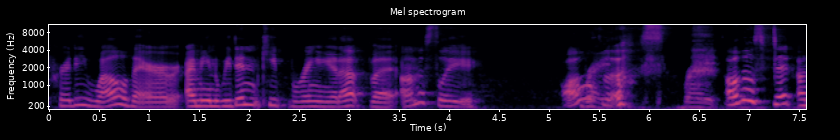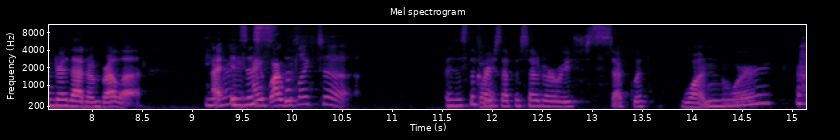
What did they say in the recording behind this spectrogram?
pretty well there. I mean, we didn't keep bringing it up, but honestly, all Right. of those, right. all those fit under that umbrella. Right. is this I, I the would like to Is this the Go ahead. first episode where we've stuck with one word?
